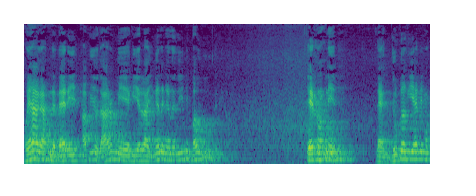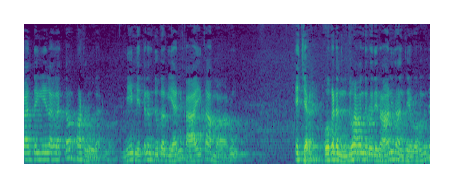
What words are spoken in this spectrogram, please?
හොයාගන්න බැරි අපි ධර්මයේ කියලා ඉගෙනගෙන දින්නේ බෞද්ධ ටික. තේරුණා නේද? දැන් දුක කියන්නේ මොකද්ද කියලා ගත්තම පටලව ගන්නවා. මේ මෙතන දුක කියන්නේ කායික අමාරු. එච්චරයි. ඕකට බුදුහාමුදුරුවෝ දෙන ආනිසංසය කොහොමද?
